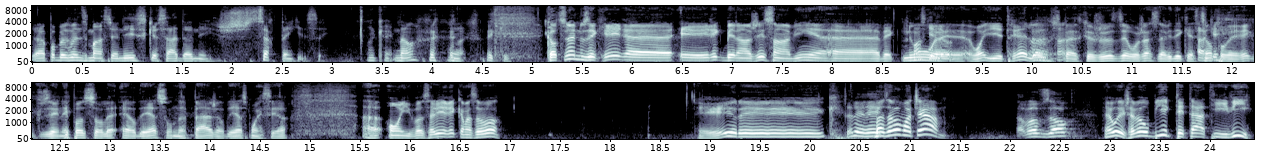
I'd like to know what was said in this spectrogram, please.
Il n'a pas besoin d'y mentionner ce que ça a donné. Je suis certain qu'il le sait. OK. Non? Ouais. OK. Continuez à nous écrire. Euh, Éric Bélanger s'en vient euh, avec nous. pense qu'il est là. Euh, ouais, il est très là. C'est ouais. parce que je veux juste dire aux gens, si vous avez des questions pour Éric, vous gênez pas sur le RDS, sur notre page rds.ca. Euh, on y va. Salut Éric, comment ça va? Éric! Salut, Eric. Ben, ça va, mon chum? Ça va, vous autres? Ben oui, j'avais oublié que tu étais à TV.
